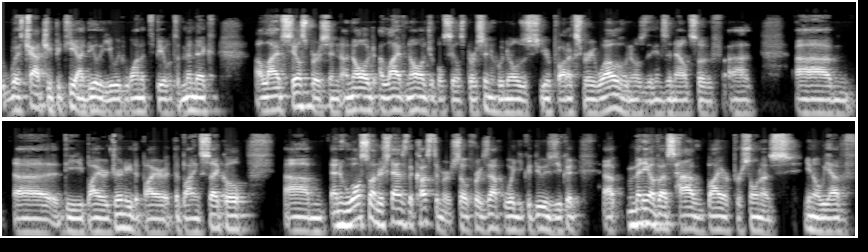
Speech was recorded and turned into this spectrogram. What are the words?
with ChatGPT, ideally, you would want it to be able to mimic a live salesperson, a knowledge, a live knowledgeable salesperson who knows your products very well, who knows the ins and outs of uh, um, uh, the buyer journey, the buyer, the buying cycle, um, and who also understands the customer. So, for example, what you could do is you could, uh, many of us have buyer personas. You know, we have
